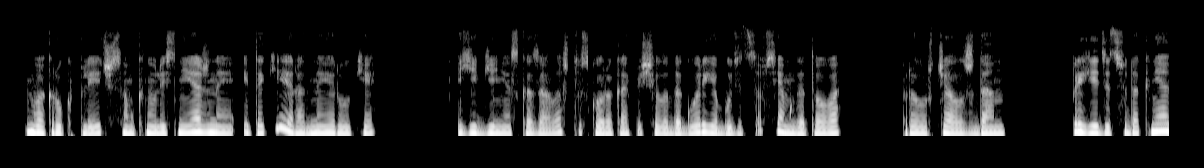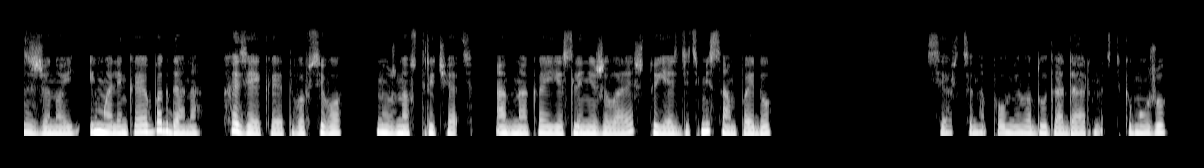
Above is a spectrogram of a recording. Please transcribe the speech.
Вокруг плеч сомкнулись нежные и такие родные руки. Егиня сказала, что скоро капище Ладогорья будет совсем готово. Проурчал Ждан. Приедет сюда князь с женой и маленькая Богдана, хозяйка этого всего. Нужно встречать. Однако, если не желаешь, то я с детьми сам пойду. Сердце наполнило благодарность к мужу,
